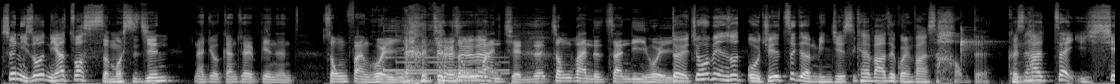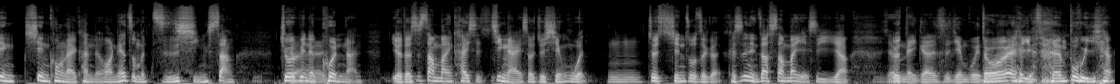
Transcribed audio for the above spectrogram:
所以你说你要抓什么时间，那就干脆变成。中饭会议，中饭前的中饭的站立会议，对，就会变成说，我觉得这个敏捷式开发这管理方式是好的，可是它在以现现况来看的话，你要怎么执行上？就会变得困难。有的是上班开始进来的时候就先问，嗯，就先做这个。可是你知道上班也是一样，有每个人时间不一样。对，有的人不一样，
